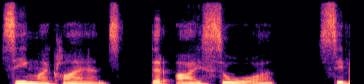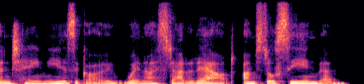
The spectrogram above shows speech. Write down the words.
seeing my clients that I saw 17 years ago when I started out. I'm still seeing them.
